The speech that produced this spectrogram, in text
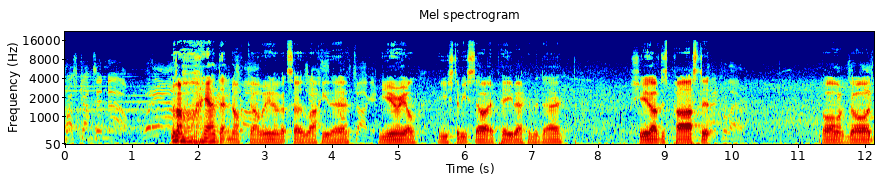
Oh, how'd that knock go in? I got so lucky there. Muriel, he used to be so OP back in the day. Shit, I've just passed it. Oh my god.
